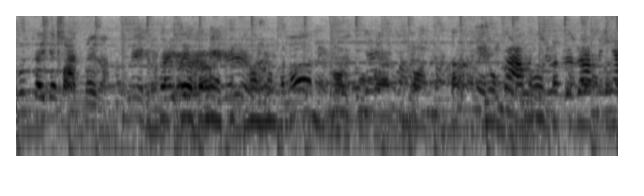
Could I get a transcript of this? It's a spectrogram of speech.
เขาใจจะบาดได้หรอแม่แม่คิดน้อยลงกันแล้วเนี่ยร้อยกว่าบาทฝ่ามันจะรำไม่ไง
